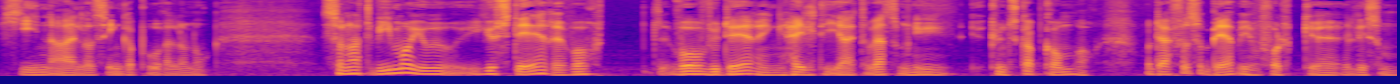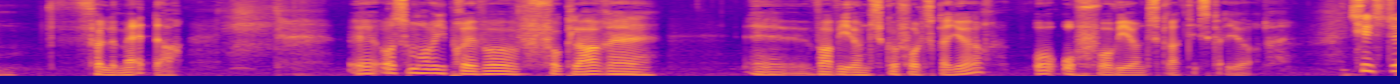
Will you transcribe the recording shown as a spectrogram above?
Kina eller Singapore eller noe. Sånn at vi må jo justere vårt, vår vurdering hele tida etter hvert som ny kunnskap kommer. Og derfor så ber vi jo folk eh, liksom følge med, da. Eh, Og så må vi prøve å forklare eh, hva vi ønsker folk skal gjøre, og hvorfor vi ønsker at de skal gjøre det. Syns du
